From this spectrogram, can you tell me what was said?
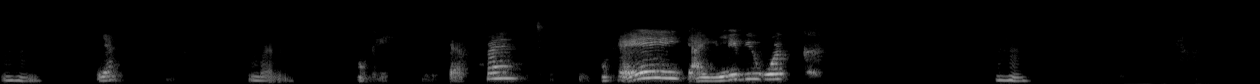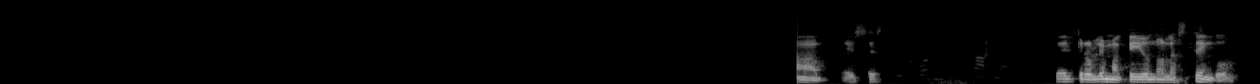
ujú. ¿Ya? bueno, Okay, perfect. Okay, I leave you work. Ah, ese es el problema que yo no las tengo.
